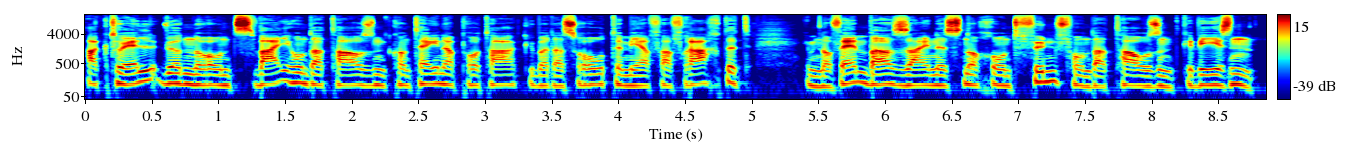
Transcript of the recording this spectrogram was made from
Aktuell würden rund 200.000 Container pro Tag über das Rote Meer verfrachtet. Im November seien es noch rund 500.000 gewesen.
